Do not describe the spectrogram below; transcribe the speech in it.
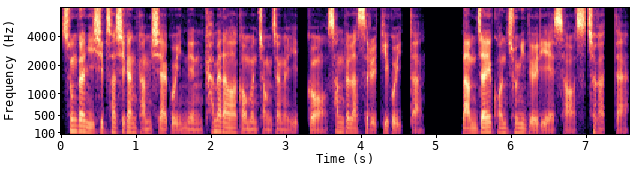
순간 24시간 감시하고 있는 카메라와 검은 정장을 입고 선글라스를 끼고 있다. 남자의 권총이 뇌리에서 스쳐갔다.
